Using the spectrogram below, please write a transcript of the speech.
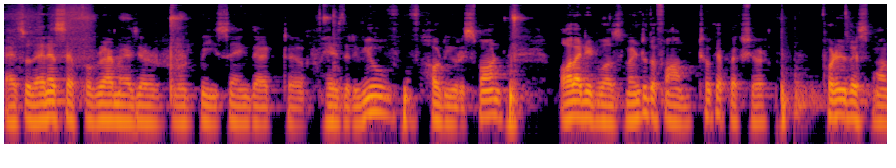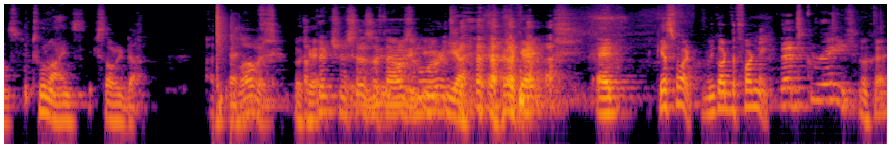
And so the NSF program manager wrote me saying that uh, here's the review, how do you respond? All I did was went to the farm, took a picture, put it in the response, two lines, it's already done. I love it. Okay. A picture says a thousand words. yeah. okay. And guess what? We got the funding. That's great. Okay,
